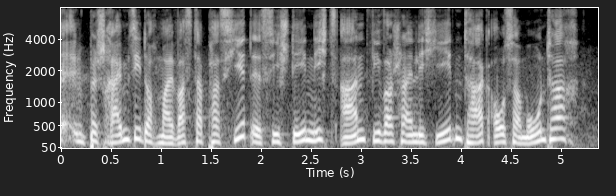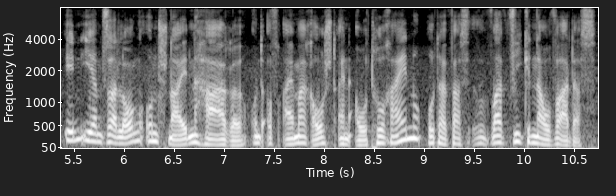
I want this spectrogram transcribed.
Äh, beschreiben Sie doch mal, was da passiert ist. Sie stehen nichts ahnt, wie wahrscheinlich jeden Tag außer Montag in Ihrem Salon und schneiden Haare. Und auf einmal rauscht ein Auto rein? Oder was, wie genau war das?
